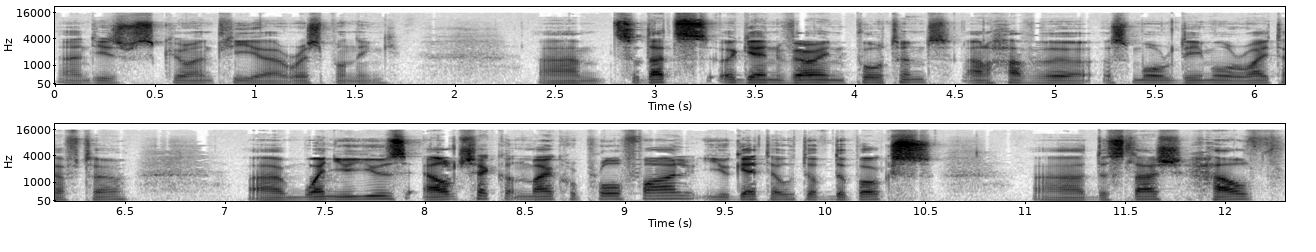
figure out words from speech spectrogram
and is currently uh, responding. Um, so that's again very important. I'll have a, a small demo right after. Uh, when you use health check on microprofile, you get out of the box uh, the slash health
